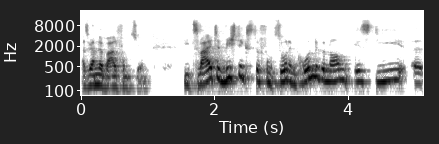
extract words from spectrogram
Also wir haben eine Wahlfunktion. Die zweite wichtigste Funktion im Grunde genommen ist die, äh,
